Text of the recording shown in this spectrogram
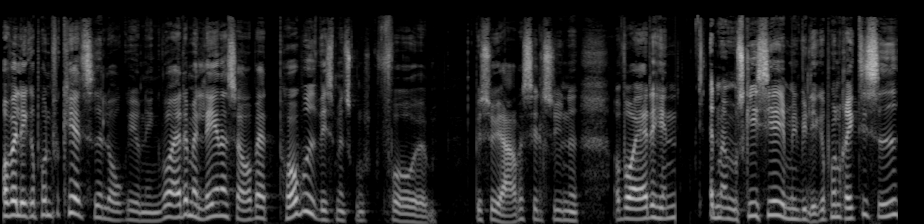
og hvad ligger på den forkerte side af lovgivningen? Hvor er det, man læner sig op af et påbud, hvis man skulle få øh, besøg af arbejdstilsynet? Og hvor er det henne, at man måske siger, at vi ligger på en rigtig side,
